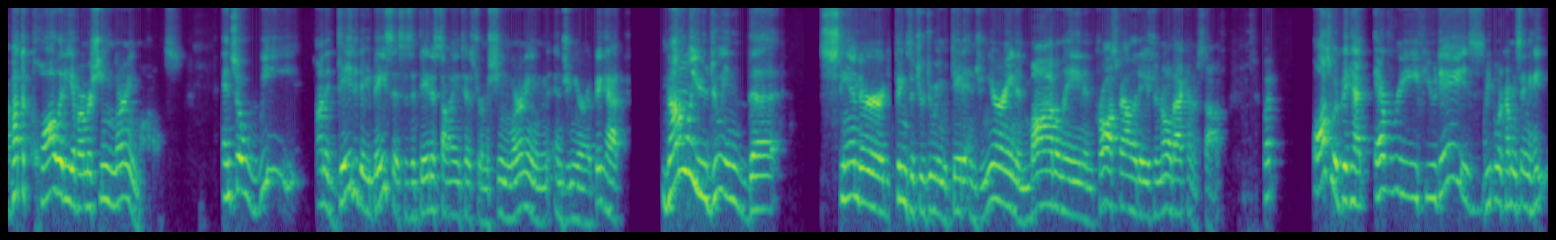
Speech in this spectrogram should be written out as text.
about the quality of our machine learning models. And so we, on a day-to-day basis, as a data scientist or a machine learning engineer at BigHat, not only are you doing the standard things that you're doing with data engineering and modeling and cross validation and all that kind of stuff. But also at BigHat, every few days, people are coming saying, hey,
